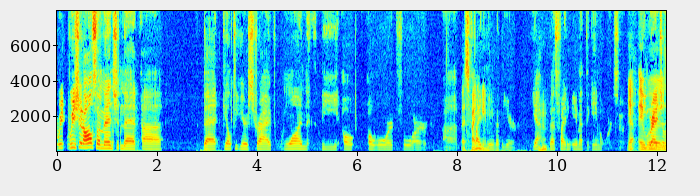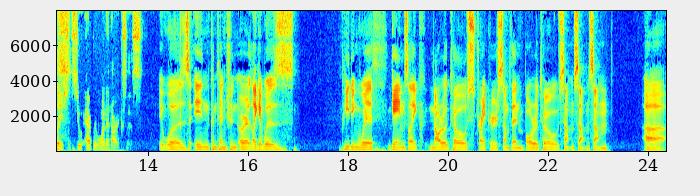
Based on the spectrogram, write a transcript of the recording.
We we should also mention that uh, that Guilty Gear Strive won the o- award for uh, Best fighting game. of the year. Yeah, Mhm. best fighting game at the Game Awards. So Yep. It congratulations to everyone at ArcSys. it was in contention or like it was competing with games like Naruto, Striker, something, Boruto, something, something, something. Uh,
